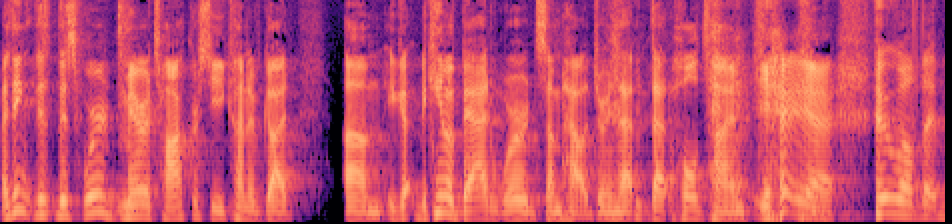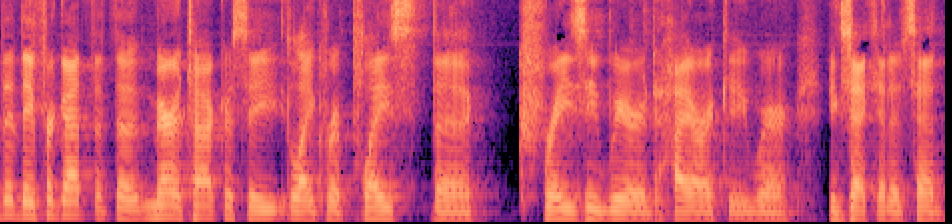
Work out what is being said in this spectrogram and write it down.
I think this, this word meritocracy kind of got um, it became a bad word somehow during that, that whole time. yeah, yeah. Well, the, the, they forgot that the meritocracy like replaced the crazy weird hierarchy where executives had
